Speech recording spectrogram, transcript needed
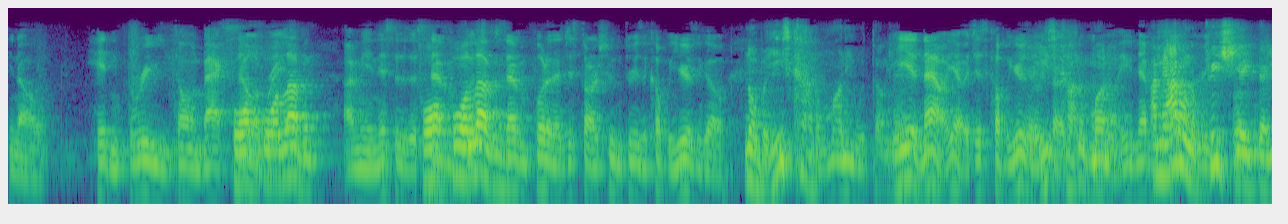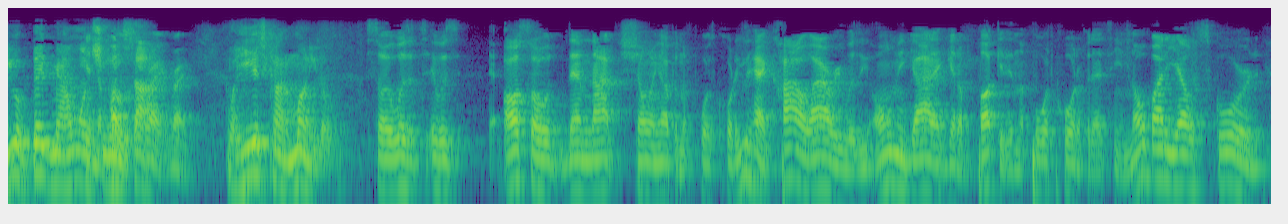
you know, hitting threes, going back, Four celebrating. 11. I mean, this is a Four seven for foot, 11. seven footer that just started shooting threes a couple years ago. No, but he's kind of money with them. Man. He is now, yeah. It's just a couple years Yeah, ago. he he's started kind of money. he never I mean, I don't appreciate that. You're a big man. I want in you post, inside. right, right. Well, he is kind of money though. So it was it was also them not showing up in the fourth quarter. You had Kyle Lowry was the only guy that get a bucket in the fourth quarter for that team. Nobody else scored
